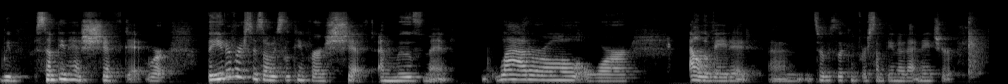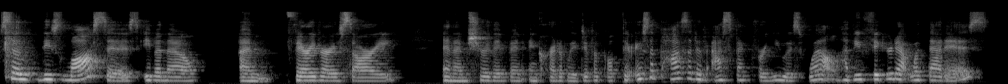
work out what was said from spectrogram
we've something has shifted. We're the universe is always looking for a shift a movement lateral or elevated. Um, it's always looking for something of that nature. So these losses even though i'm very very sorry and I'm sure they've been incredibly difficult. There is a positive aspect for you as well. Have you figured out what that is?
